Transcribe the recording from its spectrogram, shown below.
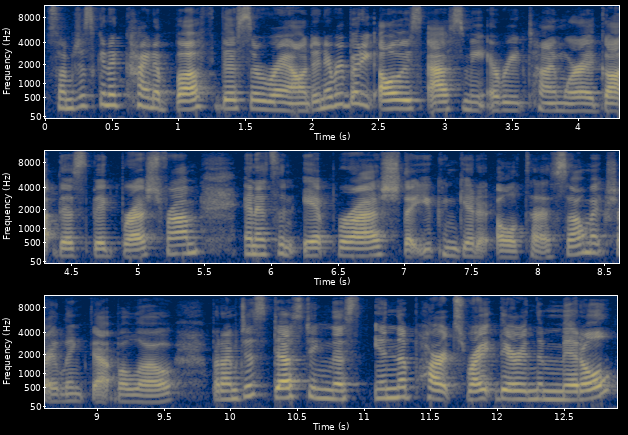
So I'm just gonna kind of buff this around. And everybody always asks me every time where I got this big brush from. And it's an IT brush that you can get at Ulta. So I'll make sure I link that below. But I'm just dusting this in the parts right there in the middle.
